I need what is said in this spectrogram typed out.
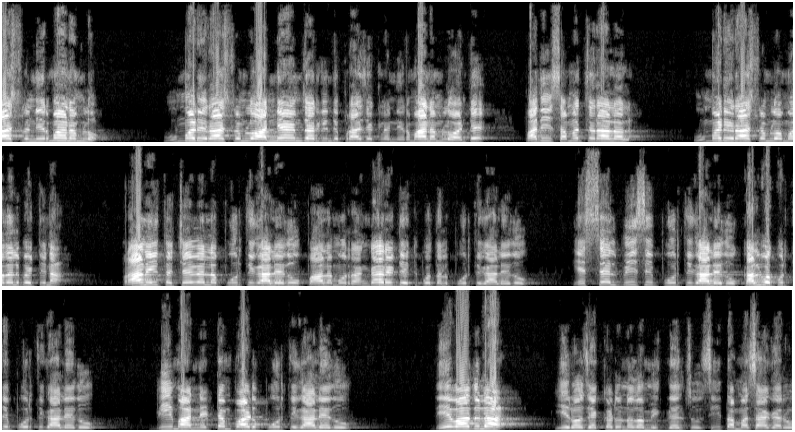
రాష్ట్ర నిర్మాణంలో ఉమ్మడి రాష్ట్రంలో అన్యాయం జరిగింది ప్రాజెక్టుల నిర్మాణంలో అంటే పది సంవత్సరాల ఉమ్మడి రాష్ట్రంలో మొదలుపెట్టిన ప్రాణహిత చేవెళ్ళ పూర్తి కాలేదు. పాలమూరు రంగారెడ్డి ఎత్తిపోతలు పూర్తి కాలేదు. ఎస్ఎల్బిసి పూర్తి కాలేదు కల్వకుర్తి పూర్తి కాలేదు భీమా నెట్టంపాడు పూర్తి కాలేదు. దేవాదుల ఈరోజు ఎక్కడున్నదో మీకు తెలుసు. సీతమ్మ సాగరు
